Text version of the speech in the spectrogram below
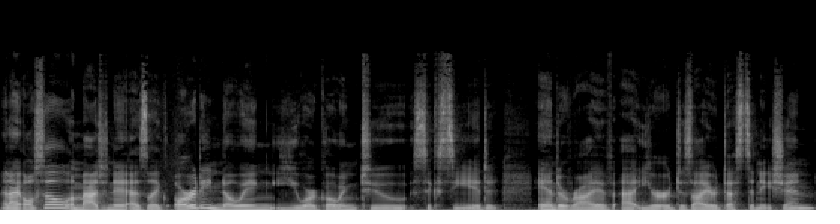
And I also imagine it as like already knowing you are going to succeed and arrive at your desired destination.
